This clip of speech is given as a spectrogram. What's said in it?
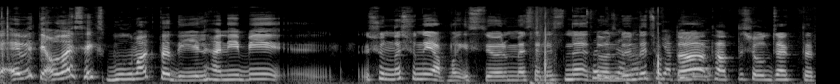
ya evet ya olay seks bulmak da değil. Hani bir şununla şunu yapmak istiyorum meselesine Tabii döndüğünde canım. çok Ya daha de- tatlış olacaktır.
